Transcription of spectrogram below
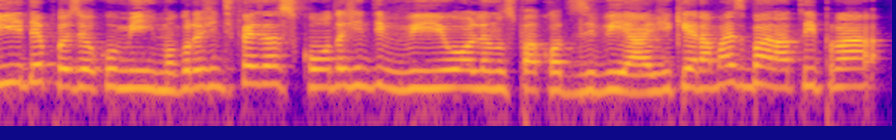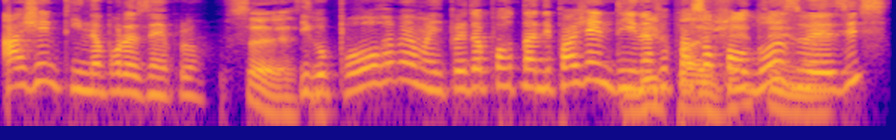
E depois eu com minha irmã, quando a gente fez as contas, a gente viu, olhando os pacotes de viagem, que era mais barato ir pra Argentina, por exemplo. Certo. Digo, porra, minha mãe, perdeu a oportunidade de ir pra Argentina. Fui pra São Paulo duas vezes.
